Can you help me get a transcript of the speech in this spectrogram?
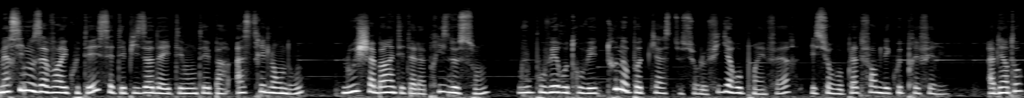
Merci de nous avoir écoutés. Cet épisode a été monté par Astrid Landon. Louis Chabin était à la prise de son. Vous pouvez retrouver tous nos podcasts sur lefigaro.fr et sur vos plateformes d'écoute préférées. À bientôt!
